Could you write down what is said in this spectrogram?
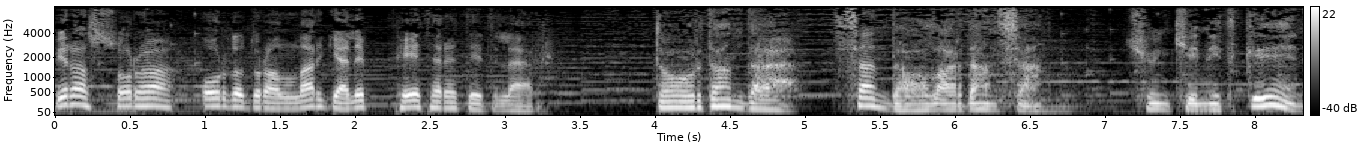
Biraz sonra orada duranlar gəlib Peterə dedilər. Doğrudan da sən də onlardansan. Çünki nitqin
